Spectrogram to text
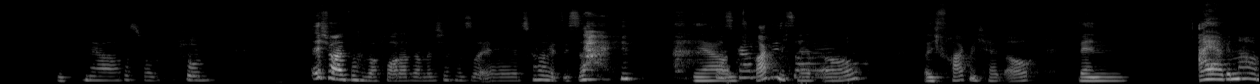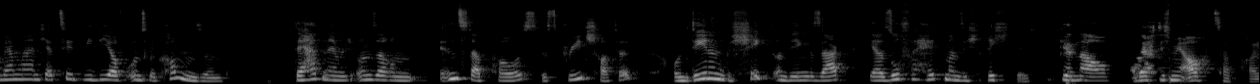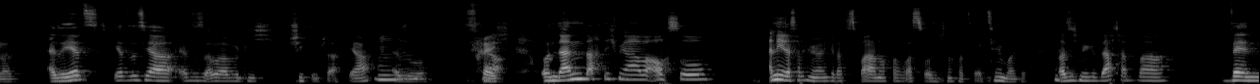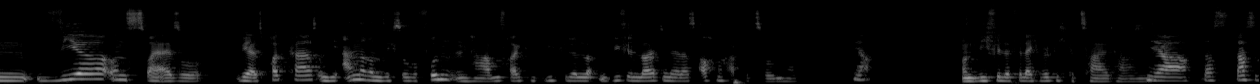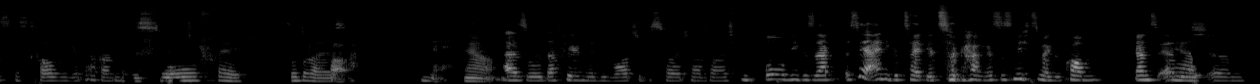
Hm. Ja, das war schon ich war einfach überfordert damit. Ich dachte mir so: „Ey, das kann doch jetzt nicht sein. Ja, Das und ich kann frage nicht mich halt sein.“ auch und ich frage mich halt auch, wenn ah ja, genau, wir haben gar nicht erzählt, wie die auf uns gekommen sind. Der hat nämlich unseren Insta-Post gescreenshottet und denen geschickt und denen gesagt: „Ja, so verhält man sich richtig.“ Genau. Da dachte ich mir auch: „Zapralot.“ Also, jetzt jetzt ist ja jetzt ist aber wirklich Schicht im Schacht, ja? Mhm. Also, Ja. frech. Und dann dachte ich mir aber auch so ah ne, das habe ich mir gar nicht gedacht. Das war noch doch was, was ich noch dazu erzählen wollte. Was ich mir gedacht habe, war, wenn wir uns 2 also, wir als Podcast und die anderen sich so gefunden haben, frage ich mich, wie viele mit wie vielen Leuten der das auch noch abgezogen hat. Ja. Und wie viele vielleicht wirklich gezahlt haben. Ja, das das ist das Traurige daran. Das ist so frech, so Boah, dreist. ne. Ja. Also, da fehlen mir die Worte bis heute, aber ich bin froh, wie gesagt, ist ja einige Zeit jetzt vergangen. Es ist nichts mehr gekommen. Ganz Ja. ehrlich, ähm,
